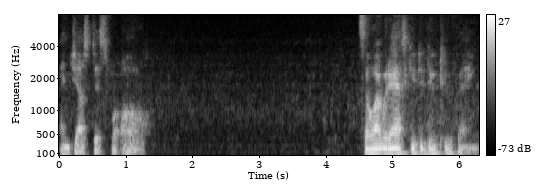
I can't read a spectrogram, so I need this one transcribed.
and justice for all. So I would ask you to do two things.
